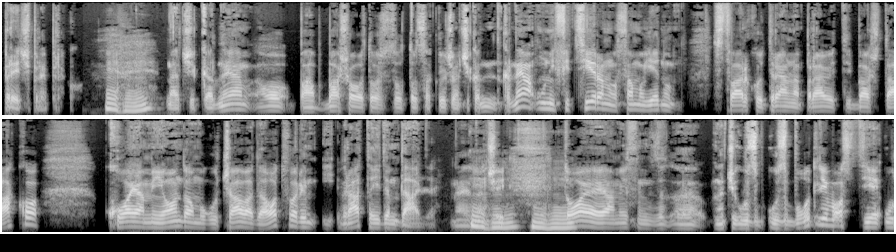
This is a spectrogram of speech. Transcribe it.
preći prepreku. Uh Znači, kad nemam, o, pa baš ovo to, to, to znači, kad, kad nemam unificirano samo jednu stvar koju trebam napraviti baš tako, koja mi onda omogućava da otvorim i vrata idem dalje. Ne? Znači, mm to je, ja mislim, znači uz, uzbudljivost je u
